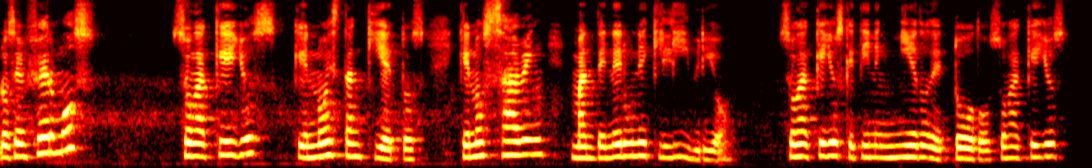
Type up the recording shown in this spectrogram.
Los enfermos son aquellos que no están quietos, que no saben mantener un equilibrio, son aquellos que tienen miedo de todo, son aquellos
